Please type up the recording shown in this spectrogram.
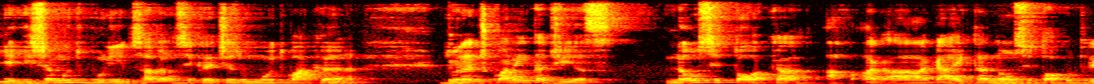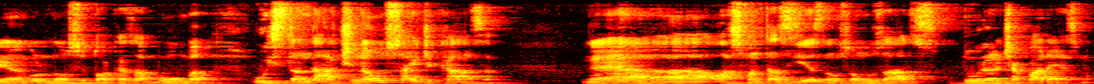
e isso é muito bonito, sabe? É um secretismo muito bacana. Durante 40 dias, não se toca a, a, a gaita, não se toca o triângulo, não se toca a zabumba, o estandarte não sai de casa, né? A, as fantasias não são usadas durante a quaresma.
